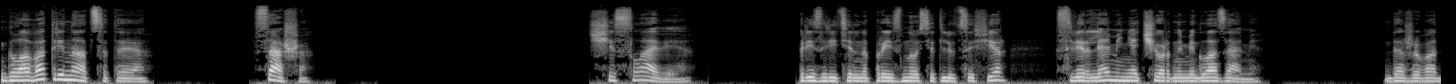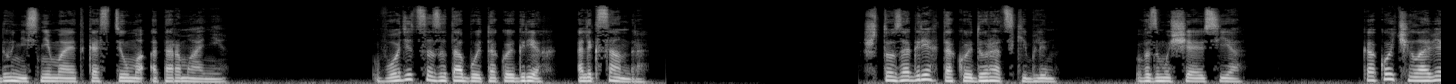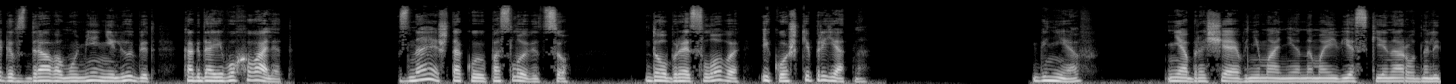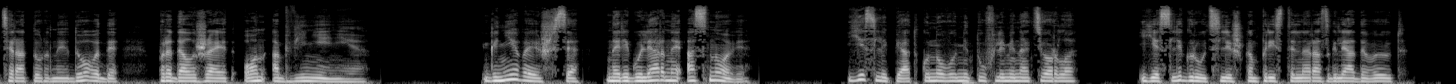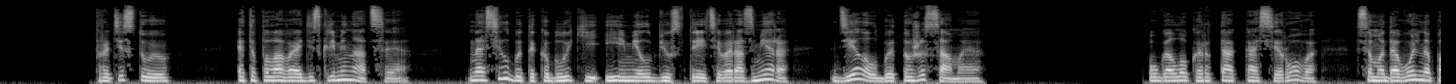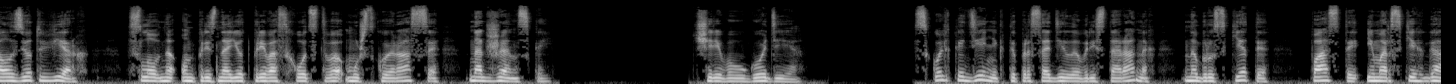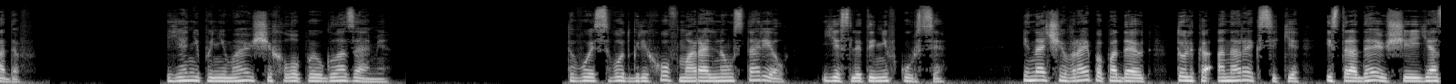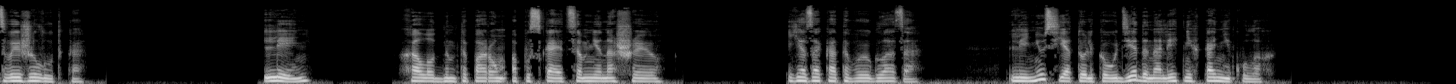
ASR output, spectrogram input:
Глава 13. Саша. «Тщеславие», — презрительно произносит Люцифер, сверля меня черными глазами. Даже в аду не снимает костюма от Армани. «Водится за тобой такой грех, Александра?» «Что за грех такой дурацкий, блин?» — возмущаюсь я. Какой человек в здравом уме не любит, когда его хвалят? Знаешь такую пословицу «Доброе слово и кошке приятно»? Гнев, не обращая внимания на мои веские народно-литературные доводы, продолжает он обвинение. Гневаешься на регулярной основе. Если пятку новыми туфлями натерла, если грудь слишком пристально разглядывают — Протестую. Это половая дискриминация. Носил бы ты каблуки и имел бюст третьего размера, делал бы то же самое. Уголок рта Кассирова самодовольно ползет вверх, словно он признает превосходство мужской расы над женской. Чревоугодие. Сколько денег ты просадила в ресторанах на брускеты, пасты и морских гадов? Я непонимающе хлопаю глазами. Твой свод грехов морально устарел, если ты не в курсе. Иначе в рай попадают только анорексики и страдающие язвой желудка. Лень. Холодным топором опускается мне на шею. Я закатываю глаза. Ленюсь я только у деда на летних каникулах.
